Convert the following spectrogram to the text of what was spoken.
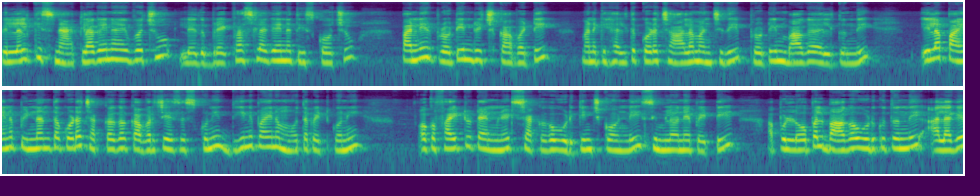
పిల్లలకి స్నాక్ లాగైనా ఇవ్వచ్చు లేదు బ్రేక్ఫాస్ట్ లాగైనా తీసుకోవచ్చు. పన్నీర్ ప్రోటీన్ రిచ్ కాబట్టి మనకి హెల్త్ కూడా చాలా మంచిది ప్రోటీన్ బాగా వెళ్తుంది. ఇలా పైన పిండంతా కూడా చక్కగా కవర్ చేసేసుకుని దీనిపైన మూత పెట్టుకొని ఒక ఫైవ్ టు టెన్ మినిట్స్ చక్కగా ఉడికించుకోండి సిమ్లోనే పెట్టి. అప్పుడు లోపల బాగా ఉడుకుతుంది అలాగే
